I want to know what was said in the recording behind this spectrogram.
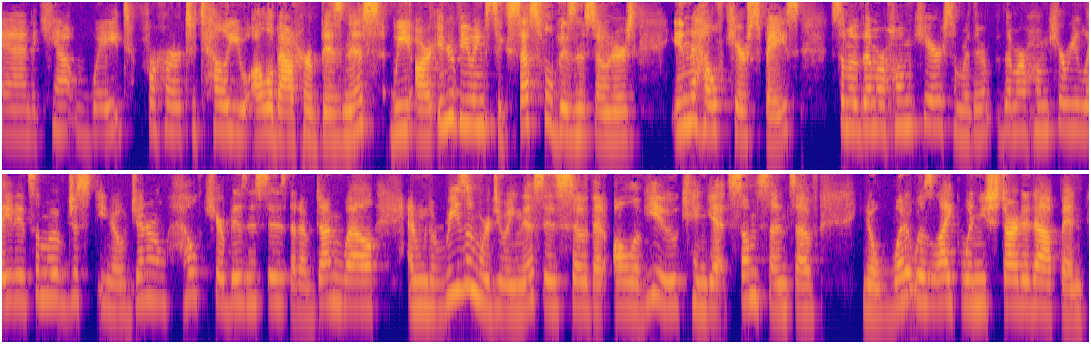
and I can't wait for her to tell you all about her business. We are interviewing successful business owners in the healthcare space. Some of them are home care, some of them are home care related, some of just, you know, general healthcare businesses that have done well. And the reason we're doing this is so that all of you can get some sense of, you know, what it was like when you started up and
